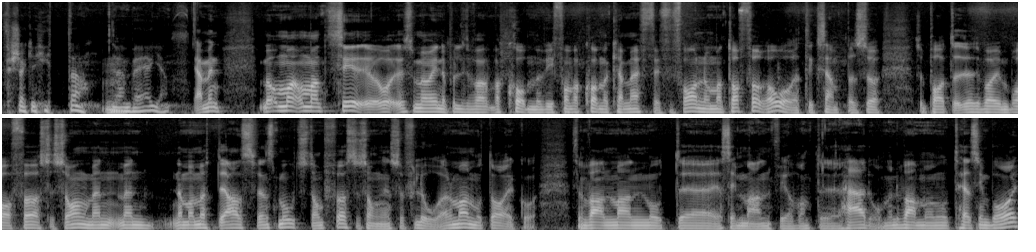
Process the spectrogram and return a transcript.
försöker hitta mm. den vägen. Ja, men, om, man, om man ser, som jag var inne på lite, var, var kommer vi ifrån? Var kommer Kalmar FF ifrån? Om man tar förra året till exempel så, så pratade, det var ju en bra försäsong, men, men när man mötte allsvenskt motstånd på försäsongen så förlorade man mot AIK. Sen vann man mot, eh, jag säger man för jag var inte här då, men då vann man mot Helsingborg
